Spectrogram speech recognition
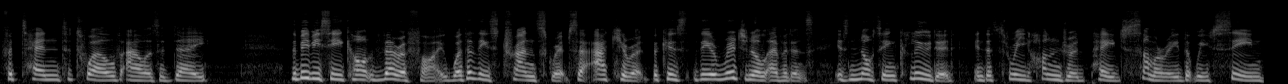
for 10 to 12 hours a day. The BBC can't verify whether these transcripts are accurate because the original evidence is not included in the 300 page summary that we've seen.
